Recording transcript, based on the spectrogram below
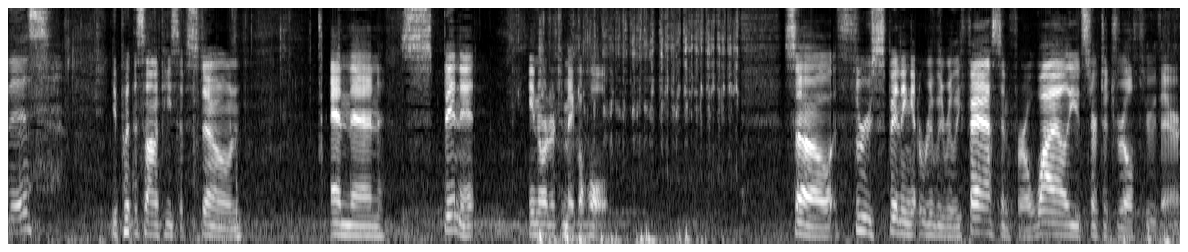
this. You put this on a piece of stone and then spin it in order to make a hole. So through spinning it really, really fast and for a while, you'd start to drill through there.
